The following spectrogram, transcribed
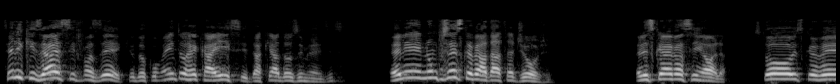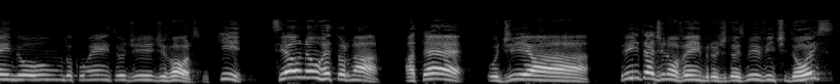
se ele quisesse fazer que o documento recaísse daqui a 12 meses, ele não precisa escrever a data de hoje. Ele escreve assim, olha, estou escrevendo um documento de divórcio, que se eu não retornar até o dia 30 de novembro de 2022,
